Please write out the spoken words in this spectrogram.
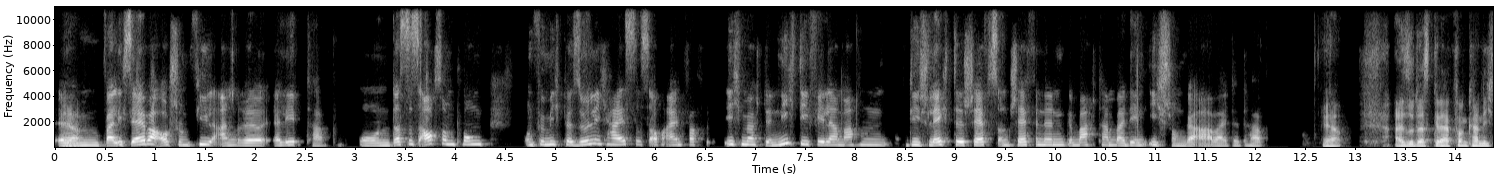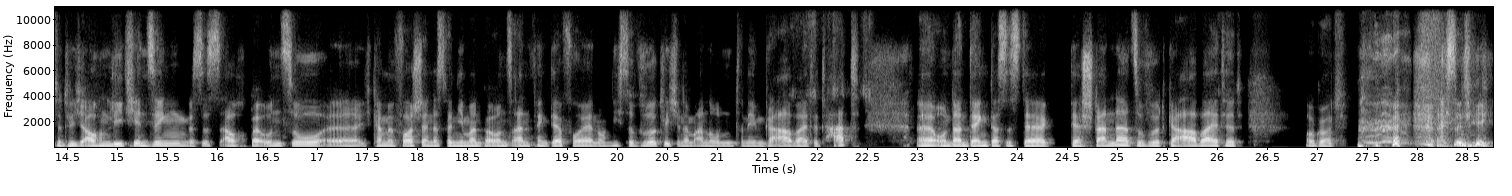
ähm, ja. weil ich selber auch schon viel andere erlebt habe. Und das ist auch so ein Punkt. Und für mich persönlich heißt es auch einfach, ich möchte nicht die Fehler machen, die schlechte Chefs und Chefinnen gemacht haben, bei denen ich schon gearbeitet habe. Ja, also das davon kann ich natürlich auch ein Liedchen singen. Das ist auch bei uns so. Äh, ich kann mir vorstellen, dass wenn jemand bei uns anfängt, der vorher noch nicht so wirklich in einem anderen Unternehmen gearbeitet hat äh, und dann denkt, das ist der, der Standard, so wird gearbeitet. Oh Gott. also die,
